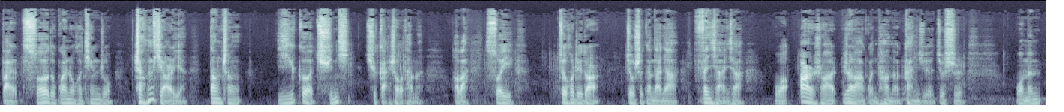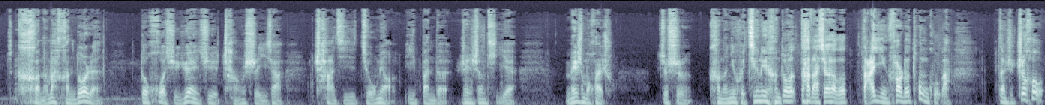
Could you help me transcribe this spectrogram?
把所有的观众和听众整体而言当成一个群体去感受他们，好吧？所以最后这段就是跟大家分享一下。我二刷热辣滚烫的感觉就是，我们可能吧，很多人都或许愿意去尝试一下差几九秒一般的人生体验，没什么坏处，就是可能你会经历很多大大小小的打引号的痛苦吧，但是之后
